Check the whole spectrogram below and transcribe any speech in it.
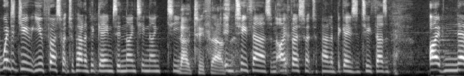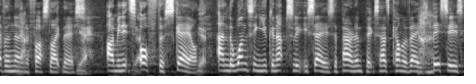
when did you, you first went to Paralympic Games in 1990? No, 2000. In 2000. I first went to Paralympic Games in 2000. I've never known No. a fuss like this. Yeah. I mean, it's Yeah. off the scale. Yeah. And the one thing you can absolutely say is the Paralympics has come of age. this is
